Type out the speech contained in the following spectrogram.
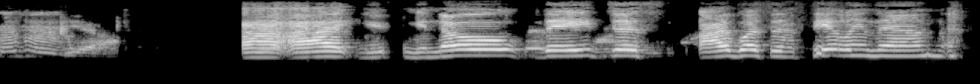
hmm Yeah. I, I, you, you know, they just, I wasn't feeling them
